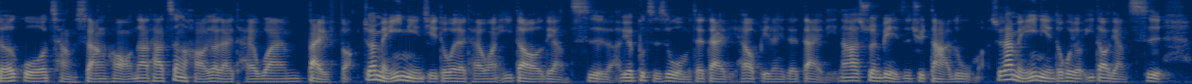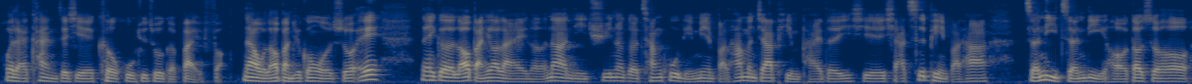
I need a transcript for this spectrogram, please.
德国厂商哈，那他正好要来台湾拜访，就每一年其实都会来台湾一到两次了，因为不只是我们在代理，还有别人也在代理。那他顺便也是去大陆嘛，所以他每一年都会有一到两次会来看这些客户去做个拜访。那我老板就跟我说，哎，那个老板要来了，那你去那个仓库里面把他们家品牌的一些瑕疵品把它整理整理哈，到时候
